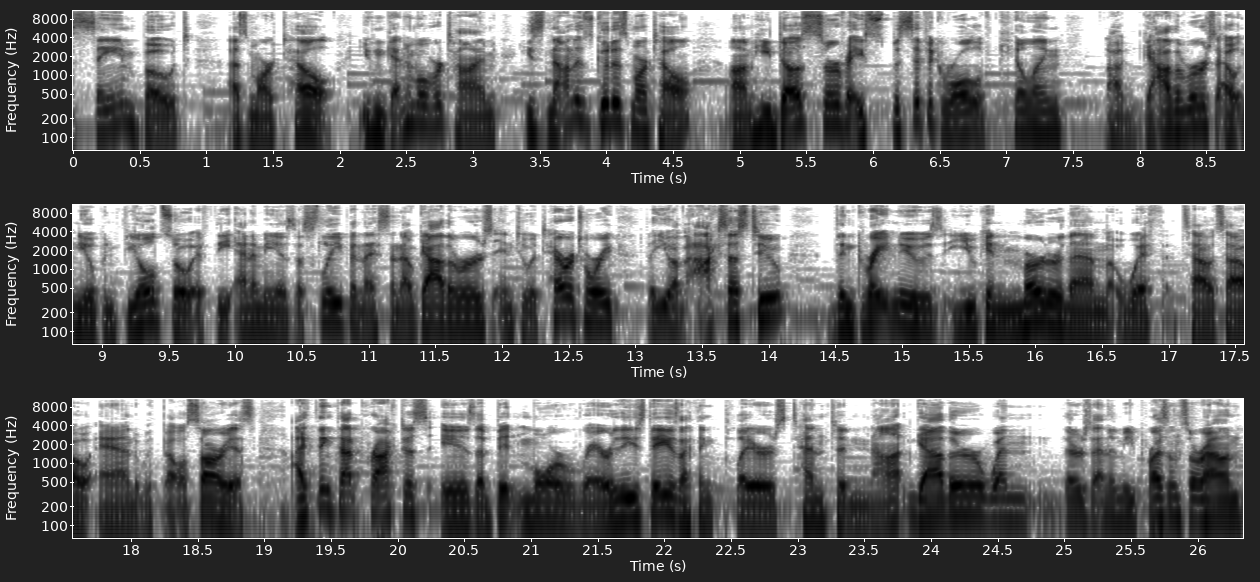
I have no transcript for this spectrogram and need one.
same boat as Martel you can get him over time. He's not as good as Martel um, he does serve a specific role of killing uh, gatherers out in the open field. So if the enemy is asleep and they send out gatherers into a territory that you have access to then great news you can murder them with Cao Cao and with Belisarius. I think that practice is a bit more rare these days. I think players tend to not gather when there's enemy presence around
